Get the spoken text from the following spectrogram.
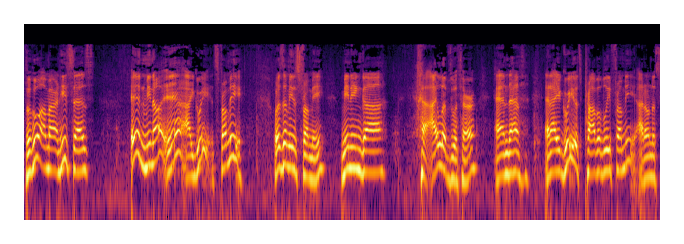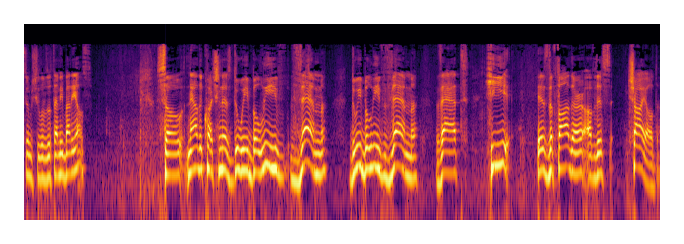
V'hu Amar, and he says, in Mina, yeah, I agree, it's from me. What does that mean it's from me? Meaning, uh, I lived with her, and, uh, and I agree it's probably from me. I don't assume she lives with anybody else. So now the question is, do we believe them, do we believe them that he is the father of this child.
